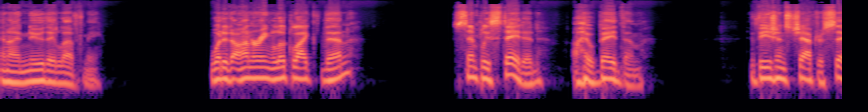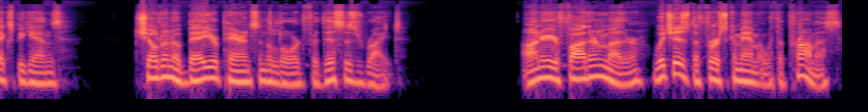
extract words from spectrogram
and I knew they loved me. What did honoring look like then? Simply stated, I obeyed them. Ephesians chapter 6 begins, Children, obey your parents in the Lord, for this is right. Honor your father and mother, which is the first commandment with a promise,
